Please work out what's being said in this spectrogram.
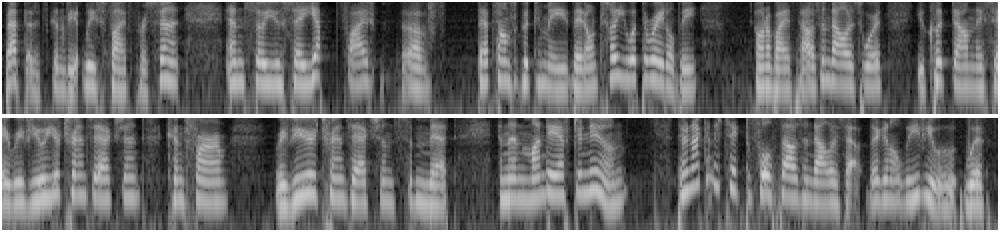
bet that it's going to be at least 5%. And so you say, yep, five, uh, that sounds good to me. They don't tell you what the rate will be. I want to buy $1,000 worth. You click down, they say review your transaction, confirm, review your transaction, submit. And then Monday afternoon, they're not going to take the full thousand dollars out. They're going to leave you with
